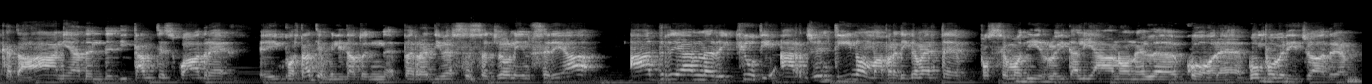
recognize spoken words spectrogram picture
Catania, del- de- di tante squadre importanti, ha militato in- per diverse stagioni in Serie A. Adrian Ricchiuti, argentino, ma praticamente possiamo dirlo italiano nel cuore. Buon pomeriggio, Adrian.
